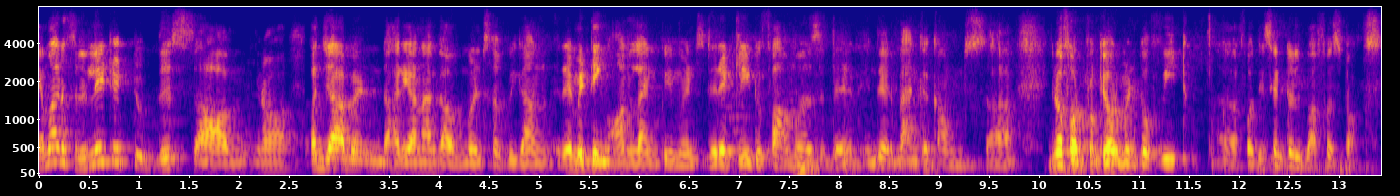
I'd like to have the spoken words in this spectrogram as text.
MRS, related to this, um, you know, Punjab and Haryana governments have begun remitting online payments directly to farmers in their, in their bank accounts, uh, you know, for procurement of wheat uh, for the central buffer stocks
